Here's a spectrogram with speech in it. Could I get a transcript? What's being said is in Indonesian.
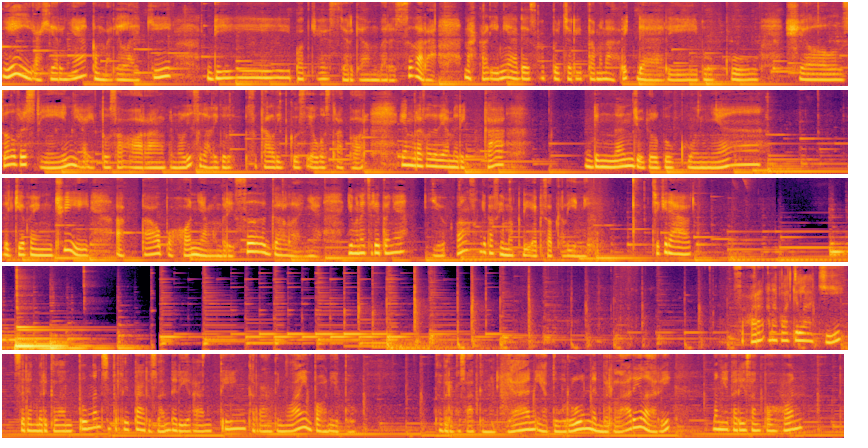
Yeay, akhirnya kembali lagi di podcast Jargambar Suara. Nah, kali ini ada satu cerita menarik dari buku Shel Silverstein, yaitu seorang penulis sekaligus, sekaligus ilustrator yang berasal dari Amerika dengan judul bukunya The Giving Tree atau pohon yang memberi segalanya. Gimana ceritanya? Yuk, langsung kita simak di episode kali ini. Check it out. Seorang anak laki-laki sedang bergelantungan seperti Tarzan dari ranting ke ranting lain pohon itu. Beberapa saat kemudian, ia turun dan berlari-lari mengitari sang pohon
